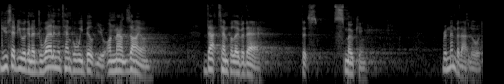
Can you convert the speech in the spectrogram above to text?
You said you were going to dwell in the temple we built you on Mount Zion. That temple over there that's smoking. Remember that, Lord.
